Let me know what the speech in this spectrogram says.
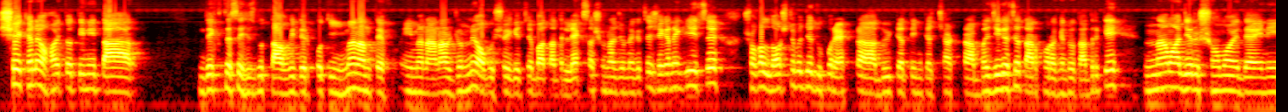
সেখানে হয়তো তিনি তার দেখতেছে হিজবুত তাহিদের প্রতি ইমান আনতে ইমান আনার জন্য অবশ্যই গেছে বা তাদের লেকচা শোনার জন্য গেছে। সেখানে গিয়েছে সকাল দশটা বেজে দুপুর একটা, দুইটা, তিনটা, চারটা বেজে গেছে। তারপরে কিন্তু তাদেরকে নামাজের সময় দেয়নি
